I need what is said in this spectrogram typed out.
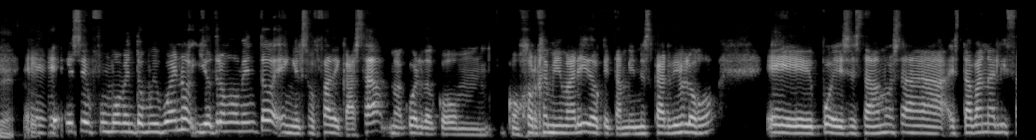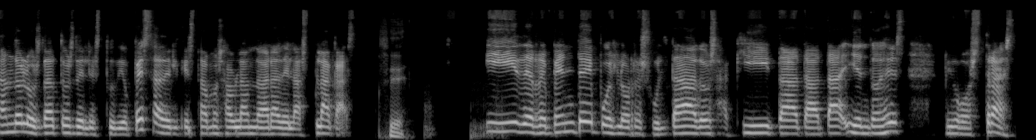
Eh, ese fue un momento muy bueno y otro momento en el sofá de casa, me acuerdo con, con Jorge, mi marido, que también es cardiólogo, eh, pues estábamos estaba analizando los datos del estudio PESA, del que estamos hablando ahora de las placas. Sí. Y de repente, pues los resultados aquí, ta, ta, ta, y entonces digo, ostras,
